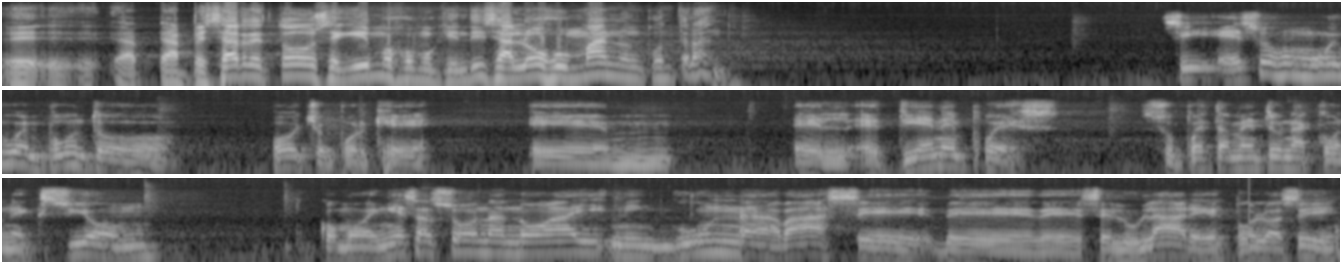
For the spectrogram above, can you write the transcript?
eh, eh, a, pesar de todo seguimos como quien dice al ojo humano encontrando. Sí, eso es un muy buen punto, Ocho, porque el- eh, tienen pues supuestamente una conexión. Como en esa zona no hay ninguna base de, de celulares, por lo así,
